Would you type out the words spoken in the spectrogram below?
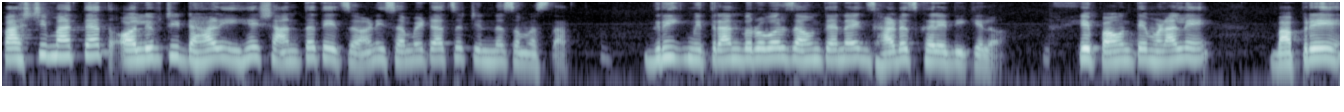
पाश्चिमात्यात ऑलिव्हची डहाळी हे शांततेचं आणि समेटाचं चिन्ह समजतात. ग्रीक मित्रांबरोबर जाऊन त्यानं एक झाडच खरेदी केलं. हे पाहून ते म्हणाले बापरे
